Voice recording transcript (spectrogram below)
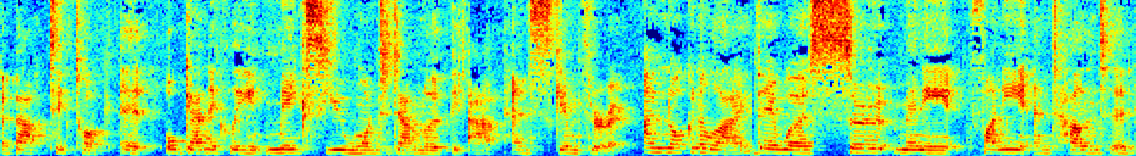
about TikTok, it organically makes you want to download the app and skim through it. I'm not gonna lie, there were so many funny and talented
